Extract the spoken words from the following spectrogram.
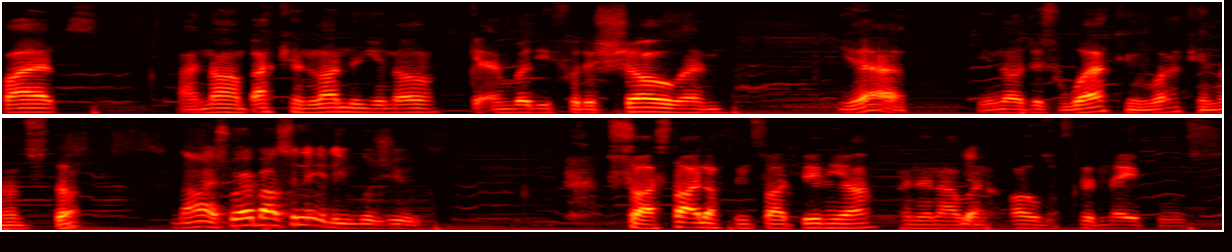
vibes. And now I'm back in London. You know, getting ready for the show, and yeah, you know, just working, working non-stop. Nice. Whereabouts in Italy was you? So I started off in Sardinia, and then I Yeah. went over to Naples.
